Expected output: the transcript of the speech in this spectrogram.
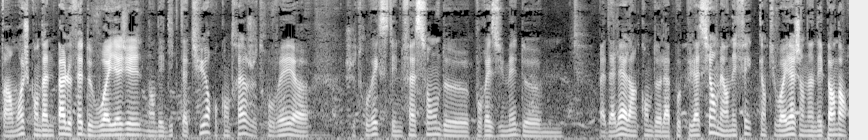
Enfin, moi, je condamne pas le fait de voyager dans des dictatures. Au contraire, je trouvais, euh, je trouvais que c'était une façon de, pour résumer, de bah, d'aller à l'encontre de la population. Mais en effet, quand tu voyages en indépendant,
